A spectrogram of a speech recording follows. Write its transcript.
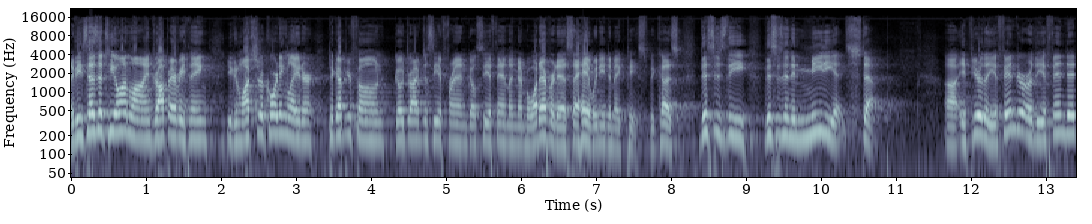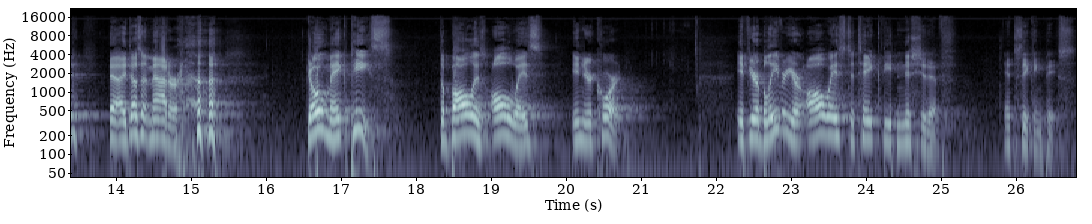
If he says it to you online, drop everything. You can watch the recording later, pick up your phone, go drive to see a friend, go see a family member, whatever it is. Say, hey, we need to make peace because this is, the, this is an immediate step. Uh, if you're the offender or the offended, uh, it doesn't matter. go make peace. The ball is always in your court. If you're a believer, you're always to take the initiative in seeking peace.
